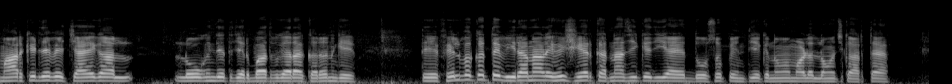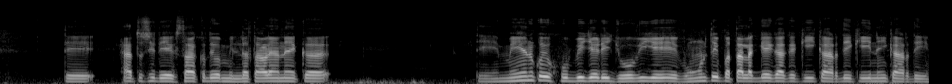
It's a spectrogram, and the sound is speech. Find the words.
ਮਾਰਕੀਟ ਦੇ ਵਿੱਚ ਆਏਗਾ, ਲੋਕ ਇਹਦੇ ਤਜਰਬਾਤ ਵਗੈਰਾ ਕਰਨਗੇ। ਤੇ ਫਿਲ ਵਕਤ ਤੇ ਵੀਰਾਂ ਨਾਲ ਇਹੋ ਸ਼ੇਅਰ ਕਰਨਾ ਸੀ ਕਿ ਜੀ ਇਹ 235 ਇੱਕ ਨਵਾਂ ਮਾਡਲ ਲਾਂਚ ਕਰਤਾ ਤੇ ਇਹ ਤੁਸੀਂ ਦੇਖ ਸਕਦੇ ਹੋ, ਮਿਲਤ ਵਾਲਿਆਂ ਨੇ ਇੱਕ ਤੇ ਮੇਨ ਕੋਈ ਖੂਬੀ ਜਿਹੜੀ ਜੋ ਵੀ ਹੈ ਇਹ ਵੋਣ ਤੇ ਪਤਾ ਲੱਗੇਗਾ ਕਿ ਕੀ ਕਰਦੀ ਕੀ ਨਹੀਂ ਕਰਦੀ।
